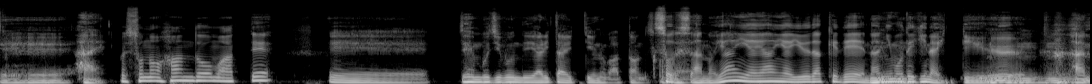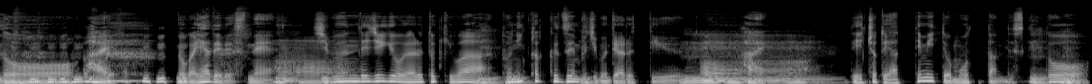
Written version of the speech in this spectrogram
えはい。その反動もあって、えー全部自分でやりたいっていうのがあったんですかね？そうです。あの、やんややんや言うだけで何もできないっていう、あのーはい、のが嫌でですね、ー。自分で授業をやるときはうん、とにかく全部自分でやるっていう。う、んはい。で、ちょっとやってみて思ったんですけど、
